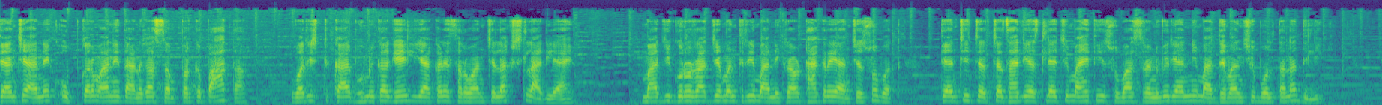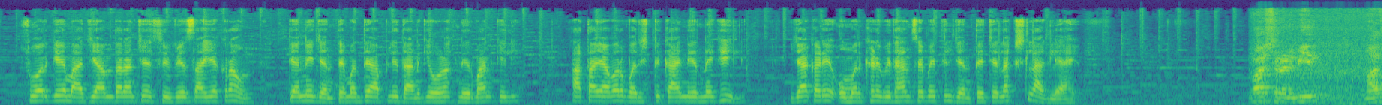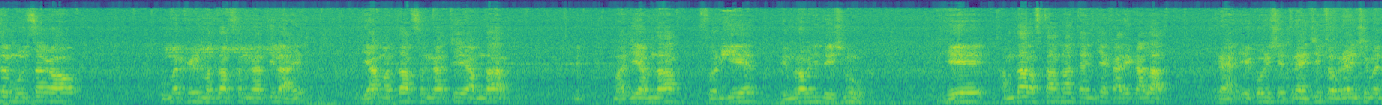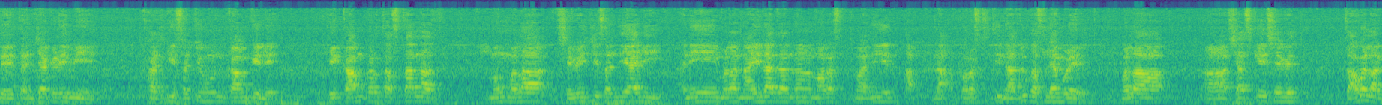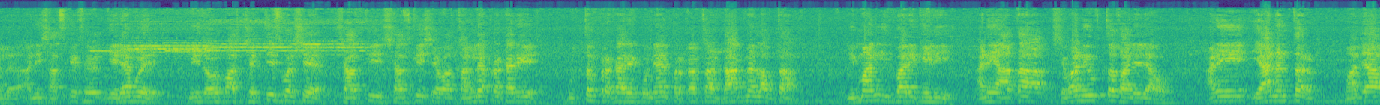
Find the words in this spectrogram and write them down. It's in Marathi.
त्यांचे अनेक उपक्रम आणि दांडगा संपर्क पाहता वरिष्ठ काय भूमिका घेईल याकडे सर्वांचे लक्ष लागले आहे. माजी गृहराज्यमंत्री माणिकराव ठाकरे यांच्यासोबत त्यांची चर्चा झाली असल्याची माहिती सुभाष रणवीर यांनी माध्यमांशी बोलताना दिली. स्वर्गीय माजी आमदारांचे सिव्य सहाय्यक राहून त्यांनी जनतेमध्ये आपली दानगी ओळख निर्माण केली. आता यावर वरिष्ठ काय निर्णय घेईल? याकडे उमरखेड विधानसभेतील जनतेचे लक्ष लागले आहे. सुभाष रणवीर माझं मूळचं गाव उमरखेड मतदारसंघातील आहे. या मतदारसंघाचे आमदार माजी आमदार स्वर्गीय भीमरावजी देशमुख हे आमदार असताना त्यांच्या कार्यकालात त्र्या एकोणीसशे त्र्याऐंशी चौऱ्याऐंशीमध्ये त्यांच्याकडे मी खाजगी सचिव म्हणून काम केले. हे काम करत असतानाच मग मला सेवेची संधी आली आणि मला नाईला जाणं मला माझी ना परिस्थिती नाजूक असल्यामुळे मला शासकीय सेवेत जावं लागलं आणि शासकीय सेवेत गेल्यामुळे मी जवळपास छत्तीस वर्ष शासकीय शासकीय सेवा चांगल्या प्रकारे उत्तम प्रकारे कोण्याही प्रकारचा डाग न लावता इमान इतबारी केली आणि आता सेवानिवृत्त झालेले आहोत. आणि यानंतर माझ्या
